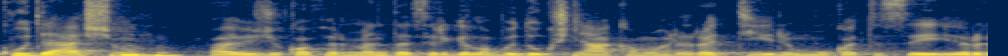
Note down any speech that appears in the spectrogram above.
Q10, mhm. pavyzdžiui, kofermentas irgi labai daug šnekama, ar yra tyrimų, kad jisai ir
